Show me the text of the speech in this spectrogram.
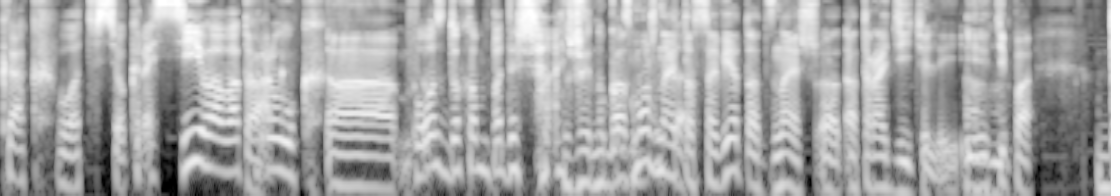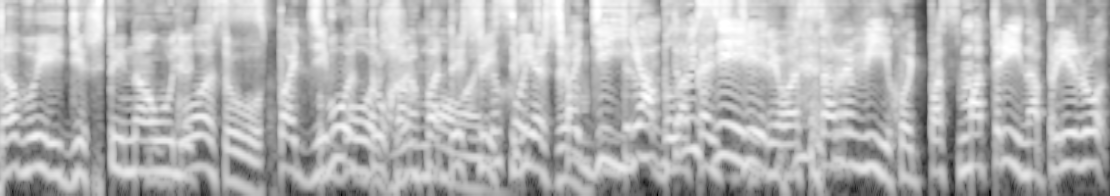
как вот все красиво вокруг. А, Воздухом подышать. Слушай, ну, Возможно, будто- это совет от, знаешь, от от родителей. И Ага. типа, да выйдешь ты на улицу. Господи, воздухом боже мой. подыши Ну, хоть свежим. Поди Дру- яблоко друзей. с дерева сорви, хоть посмотри на природу.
